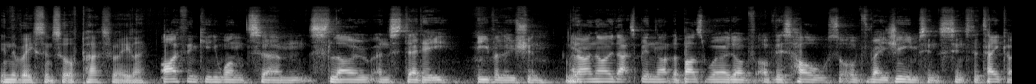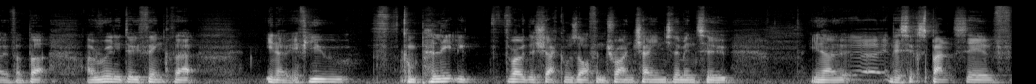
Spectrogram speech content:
in the recent sort of past, really. I think you want um, slow and steady evolution. And Yeah. I know that's been like the buzzword of, of this whole sort of regime since since the takeover, but I really do think that you know if you f- completely throw the shackles off and try and change them into you know uh, this expansive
